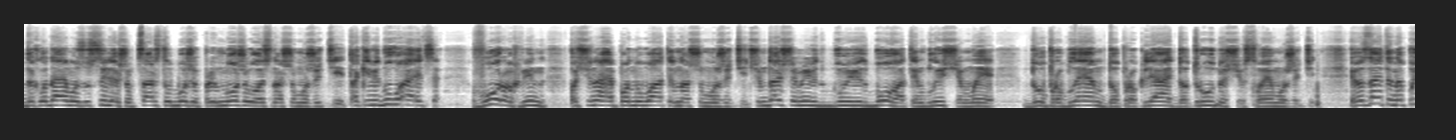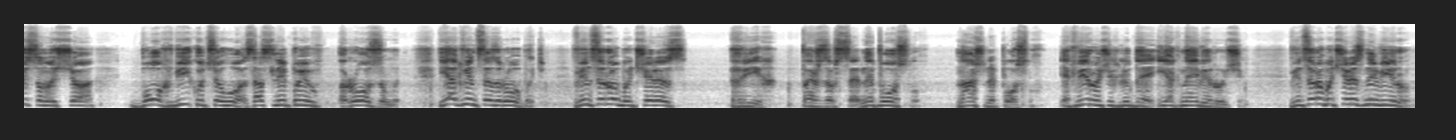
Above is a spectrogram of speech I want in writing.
докладаємо зусилля, щоб царство Боже примножувалось в нашому житті. Так і відбувається. Ворог він починає панувати в нашому житті. Чим далі ми від, Бога, тим ближче ми до проблем, до проклять, до труднощів в своєму житті. І от знаєте, написано, що Бог віку цього засліпив розуми. Як він це зробить? Він це робить через гріх, перш за все, непослух, наш непослух, як віруючих людей і як невіруючих. Він це робить через невіру.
